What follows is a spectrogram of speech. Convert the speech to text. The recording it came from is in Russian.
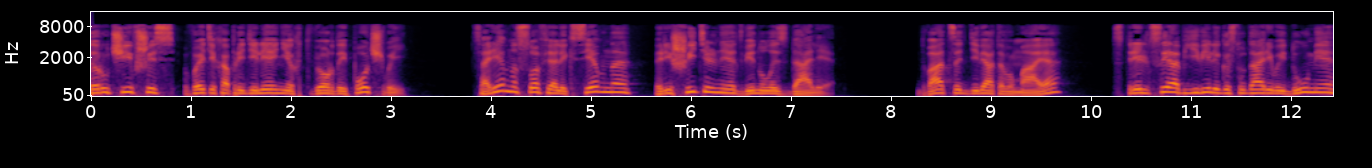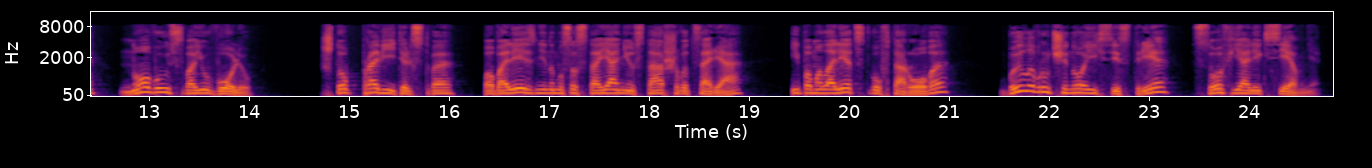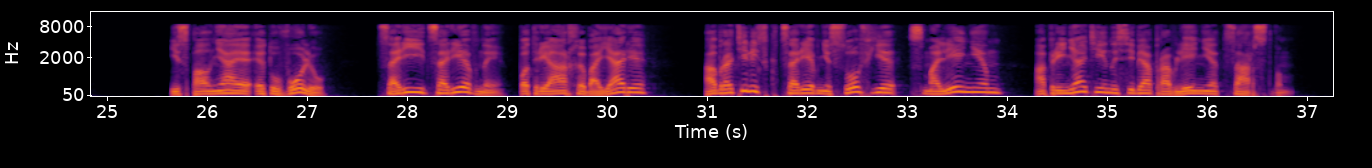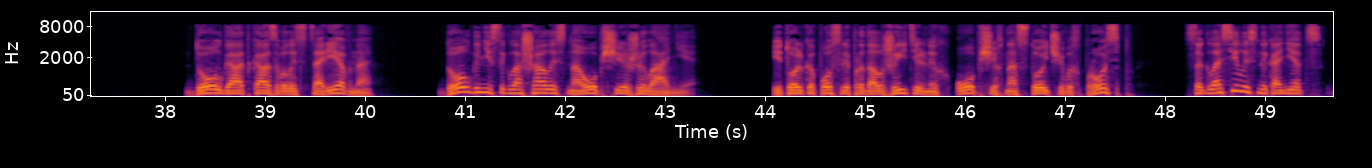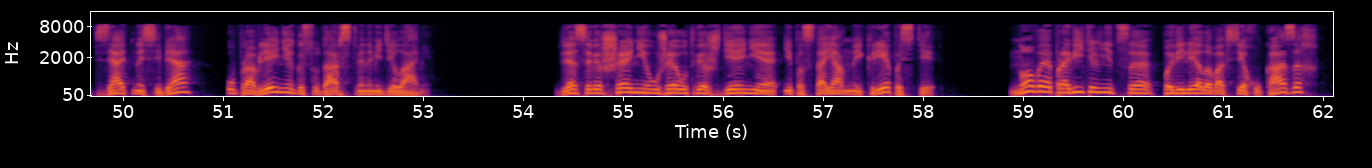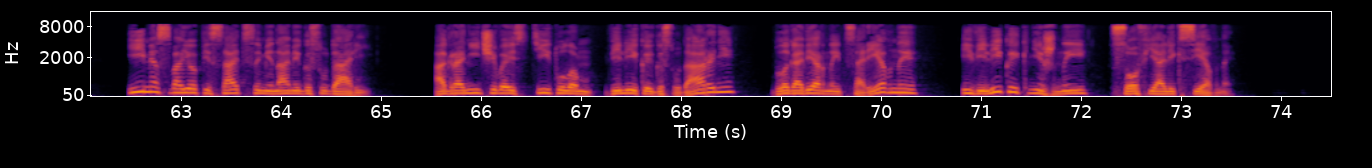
Заручившись в этих определениях твердой почвой, царевна Софья Алексеевна решительнее двинулась далее. 29 мая стрельцы объявили Государевой Думе новую свою волю, чтоб правительство по болезненному состоянию старшего царя и по малолетству второго было вручено их сестре Софье Алексеевне. Исполняя эту волю, цари и царевны, патриарха-бояре, обратились к царевне Софье с молением о принятии на себя правления царством. Долго отказывалась царевна, долго не соглашалась на общее желание, и только после продолжительных общих настойчивых просьб согласилась, наконец, взять на себя управление государственными делами. Для совершения уже утверждения и постоянной крепости новая правительница повелела во всех указах имя свое писать с именами государей, ограничиваясь титулом великой государыни, благоверной царевны и великой княжны Софьи Алексеевны.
